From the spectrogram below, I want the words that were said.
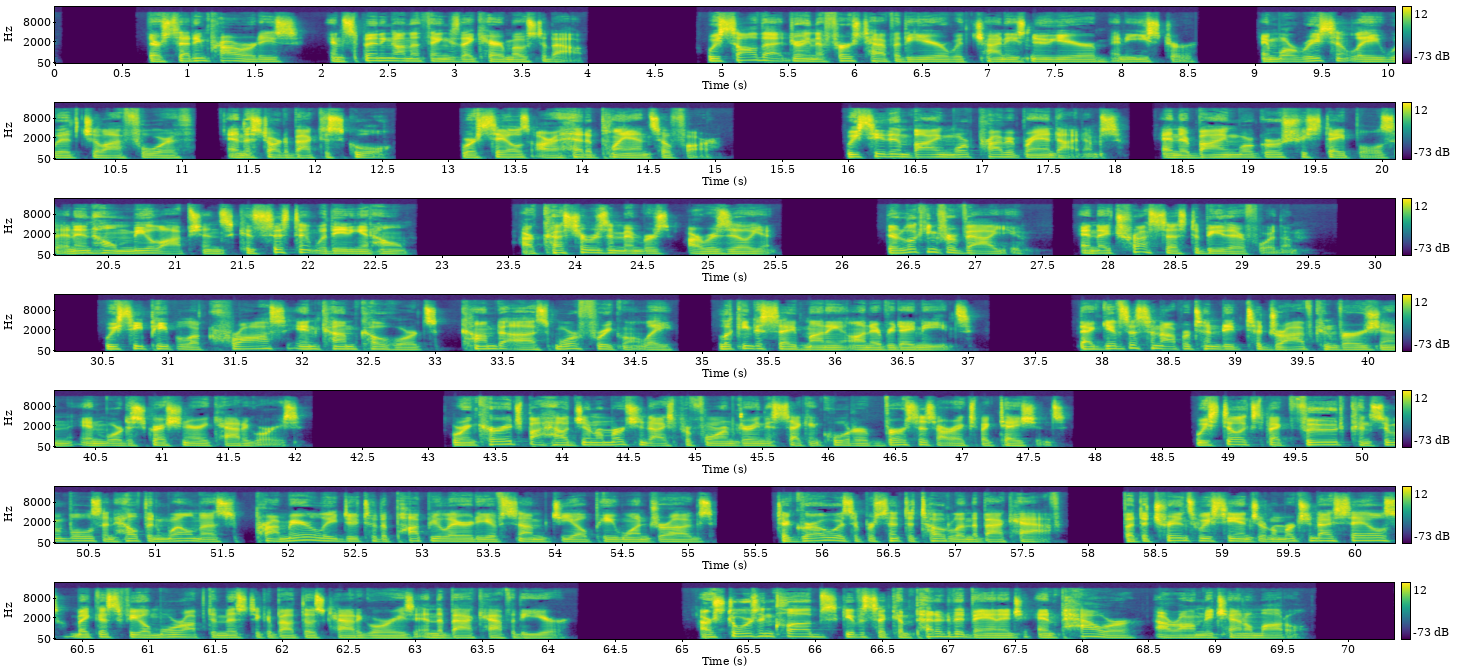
They're setting priorities and spending on the things they care most about. We saw that during the first half of the year with Chinese New Year and Easter, and more recently with July 4th and the start of back to school, where sales are ahead of plan so far. We see them buying more private brand items, and they're buying more grocery staples and in home meal options consistent with eating at home. Our customers and members are resilient. They're looking for value, and they trust us to be there for them. We see people across income cohorts come to us more frequently looking to save money on everyday needs. That gives us an opportunity to drive conversion in more discretionary categories. We're encouraged by how general merchandise performed during the second quarter versus our expectations. We still expect food, consumables, and health and wellness, primarily due to the popularity of some GLP 1 drugs, to grow as a percent of total in the back half. But the trends we see in general merchandise sales make us feel more optimistic about those categories in the back half of the year. Our stores and clubs give us a competitive advantage and power our omni-channel model.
